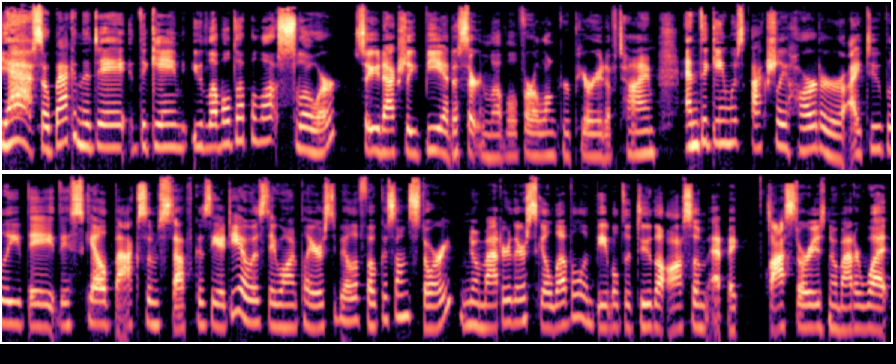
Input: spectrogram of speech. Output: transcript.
Yeah, so back in the day, the game, you leveled up a lot slower. So you'd actually be at a certain level for a longer period of time. And the game was actually harder. I do believe they, they scaled back some stuff because the idea was they wanted players to be able to focus on story, no matter their skill level, and be able to do the awesome, epic class stories no matter what.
